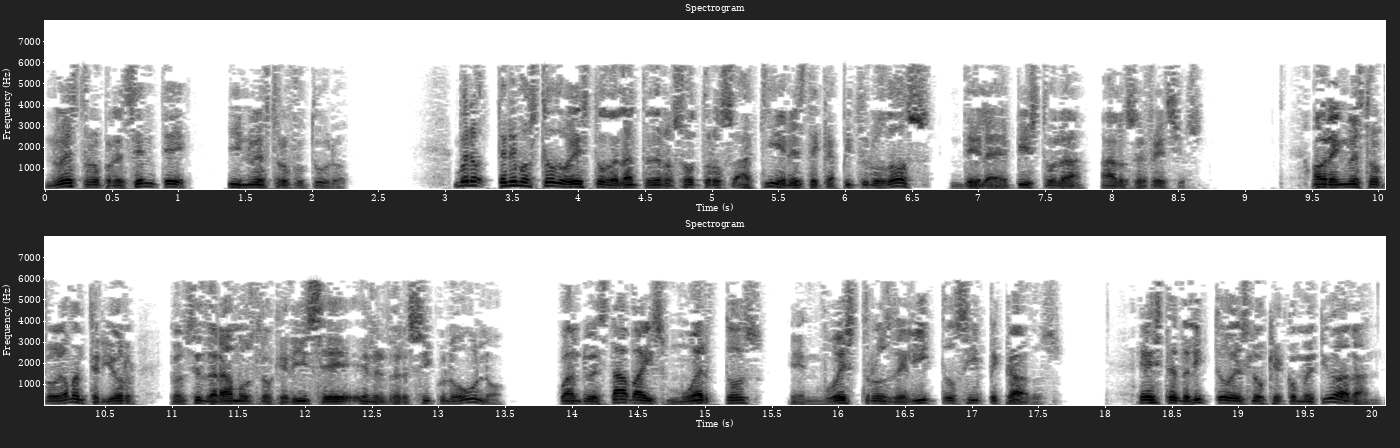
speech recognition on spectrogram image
nuestro presente y nuestro futuro. Bueno, tenemos todo esto delante de nosotros aquí en este capítulo dos de la epístola a los Efesios. Ahora, en nuestro programa anterior consideramos lo que dice en el versículo uno, cuando estabais muertos en vuestros delitos y pecados. Este delito es lo que cometió Adán.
